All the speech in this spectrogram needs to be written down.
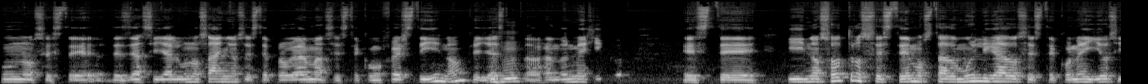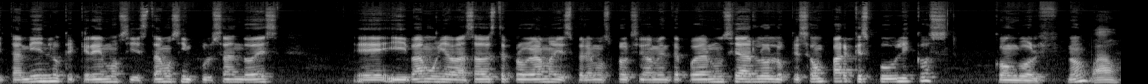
unos este desde hace ya algunos años este programas este como First Tee, ¿no? que ya está trabajando en México. Este y nosotros este hemos estado muy ligados este con ellos y también lo que queremos y estamos impulsando es eh, y va muy avanzado este programa y esperemos próximamente poder anunciarlo, lo que son parques públicos con golf, ¿no? Wow.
